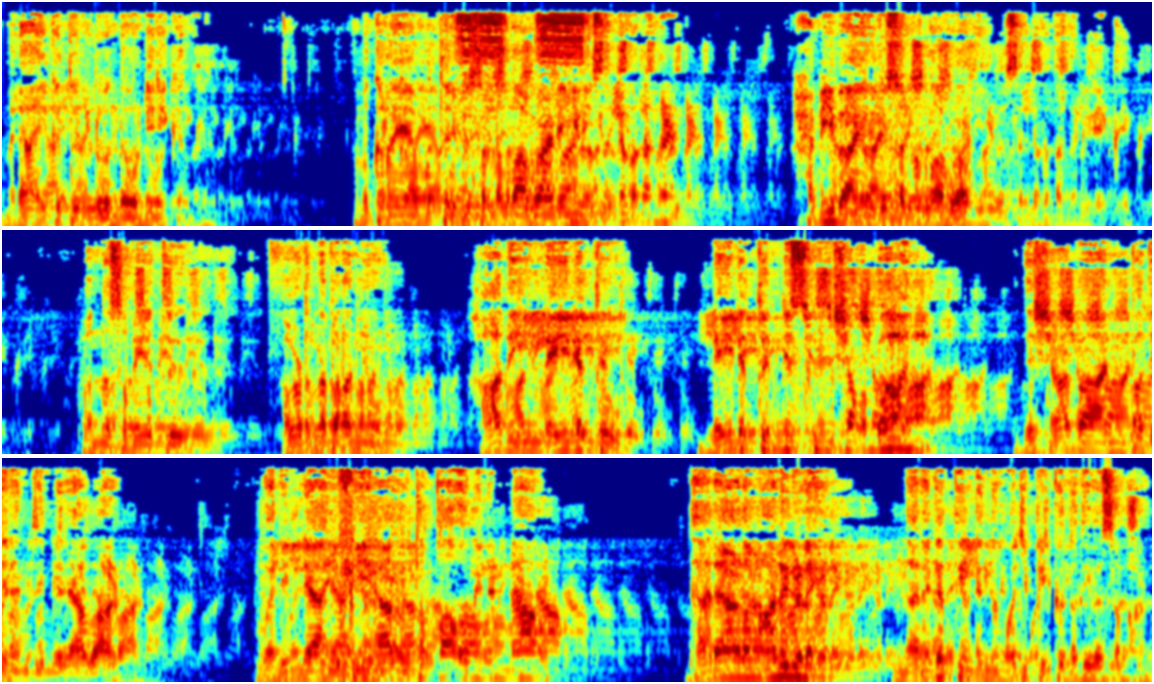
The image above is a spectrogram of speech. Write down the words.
മലായിക്കത്തുകൾ വന്നുകൊണ്ടിരിക്കുന്നത്. നമുക്കറിയാം മുത്തനബി സല്ലല്ലാഹു അലൈഹി വസല്ലം തങ്ങൾ ഹബീബായ നബി അലൈഹി വസല്ലം തങ്ങളിലേക്ക് വന്ന സമയത്ത് അവിടുന്ന് പറഞ്ഞു ഹാദിഹിൽ ലൈലത്തു ലൈലത്തു നിസ്മിൻ ശഅബാൻ ഇത് ശഅബാൻ 15ന്റെ രാവാണ് വലില്ലാഹി ഫീഹാ ഉതഖാഉ മിനൻ നാർ. ധാരാളം ആളുകളെ നരകത്തിൽ നിന്ന് മോചിപ്പിക്കുന്ന ദിവസമാണ്.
